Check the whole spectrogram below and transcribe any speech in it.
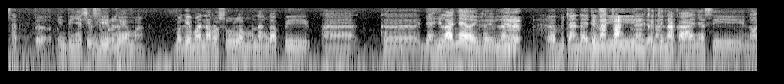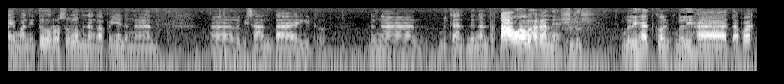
satu Intinya sih di situ emang. Bagaimana Rasulullah menanggapi uh, kejahilannya lah bisa dibilang. bercandanya si Jenakanya, kejenakaannya si Noiman itu Rasulullah menanggapinya dengan uh, lebih santai gitu dengan dengan tertawa bahkan ya melihat melihat apa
